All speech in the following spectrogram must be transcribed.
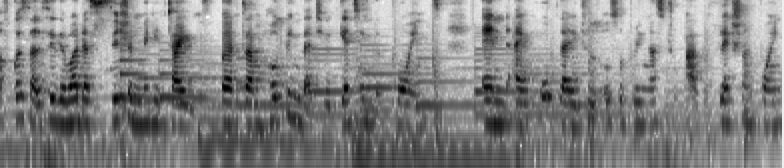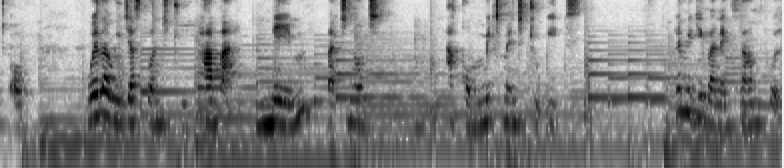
Of course, I'll say the word association many times, but I'm hoping that you're getting the point. And I hope that it will also bring us to a reflection point of whether we just want to have a name but not a commitment to it. Let me give an example.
